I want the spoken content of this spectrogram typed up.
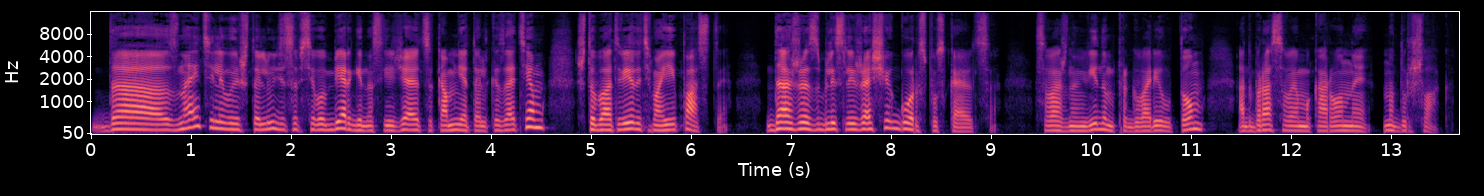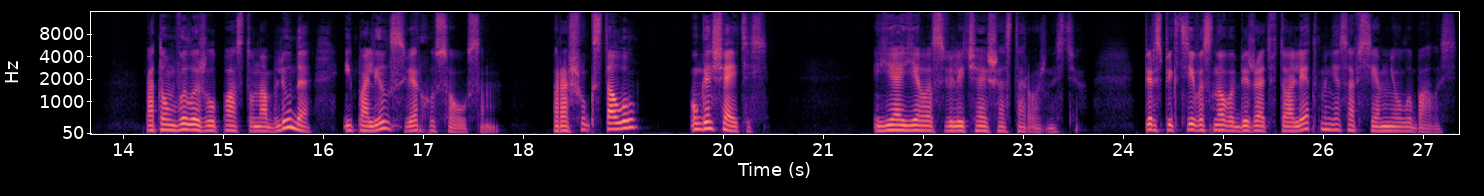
Да знаете ли вы, что люди со всего Бергена съезжаются ко мне только за тем, чтобы отведать моей пасты? Даже с близлежащих гор спускаются. С важным видом проговорил Том, отбрасывая макароны на дуршлаг. Потом выложил пасту на блюдо и полил сверху соусом. «Прошу к столу. Угощайтесь». Я ела с величайшей осторожностью. Перспектива снова бежать в туалет мне совсем не улыбалась.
